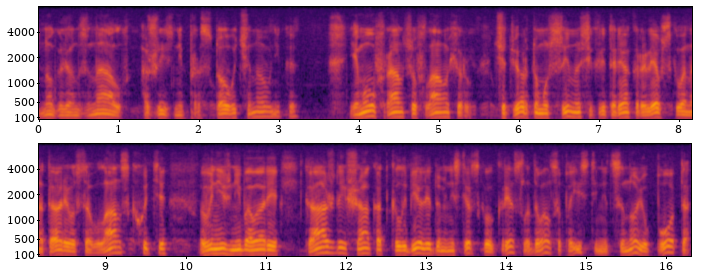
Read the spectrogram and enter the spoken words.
Много ли он знал о жизни простого чиновника? Ему, Францу Флаухеру, четвертому сыну секретаря королевского нотариуса в Ланскхуте, в Нижней Баварии, каждый шаг от колыбели до министерского кресла давался поистине ценою пота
